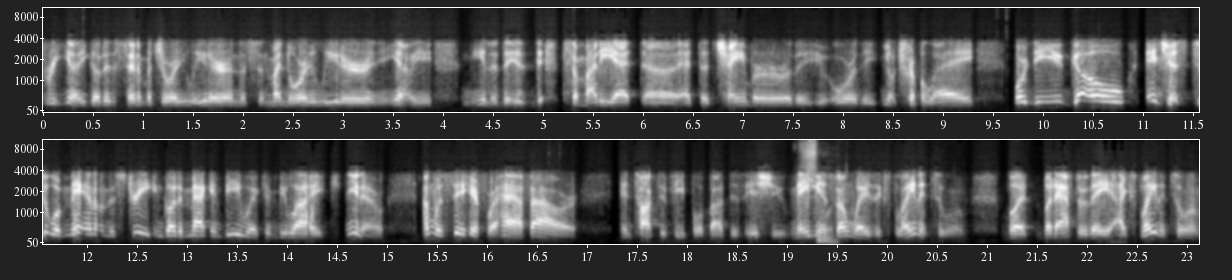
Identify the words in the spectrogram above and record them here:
three? You know, you go to the Senate Majority Leader and the Minority Leader, and you know, you, you know, the, the, somebody at uh, at the chamber or the or the you know AAA, or do you go and just do a man on the street and go to Mack and Bewick and be like, you know, I'm going to sit here for a half hour and talk to people about this issue. Maybe sure. in some ways explain it to them, but but after they explain it to them,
